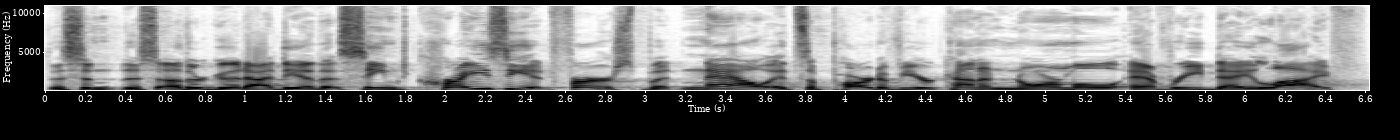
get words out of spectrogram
this, this other good idea that seemed crazy at first, but now it's a part of your kind of normal everyday life.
